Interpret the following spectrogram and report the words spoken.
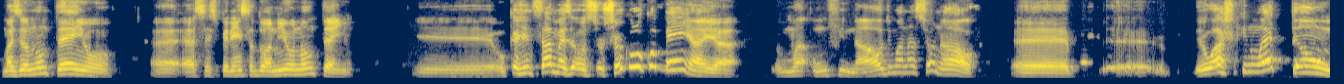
mas eu não tenho é, essa experiência do Anil, eu não tenho. E, o que a gente sabe, mas o senhor colocou bem aí uma, um final de uma nacional. É, é, eu acho que não é tão.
